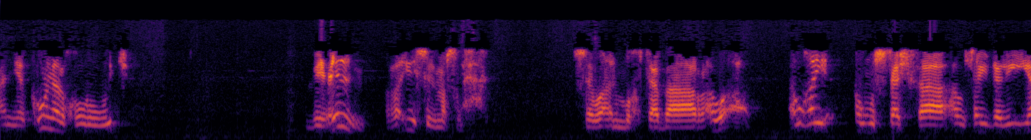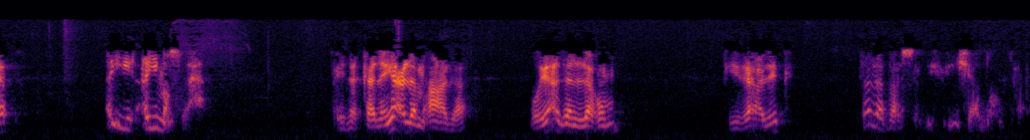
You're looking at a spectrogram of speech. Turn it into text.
أن يكون الخروج بعلم رئيس المصلحة سواء مختبر أو أو غير أو مستشفى أو صيدلية أي أي مصلحة. فإذا كان يعلم هذا ويأذن لهم في ذلك فلا بأس به إن شاء الله تعالى.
